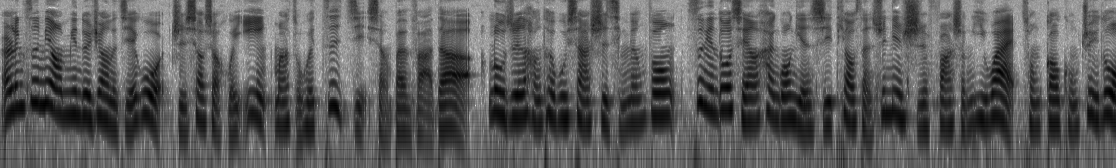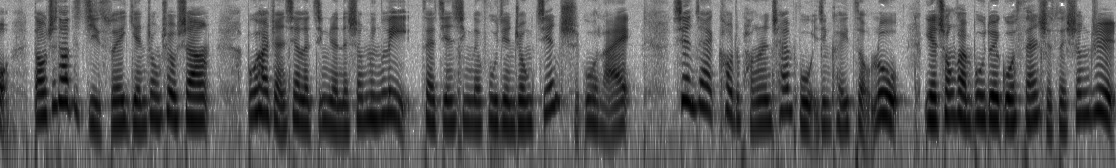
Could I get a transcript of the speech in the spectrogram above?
而林姿妙面对这样的结果，只笑笑回应：妈祖会自己想办法的。陆军航特部下士秦良峰，四年多前汉光演习跳伞训练时发生意外，从高空坠落，导致他的脊髓严重受伤。不过他展现了惊人的生命力，在艰辛的复健中坚持过来。现在靠着旁人搀扶，已经可以走路，也重返部队过三十岁生日，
